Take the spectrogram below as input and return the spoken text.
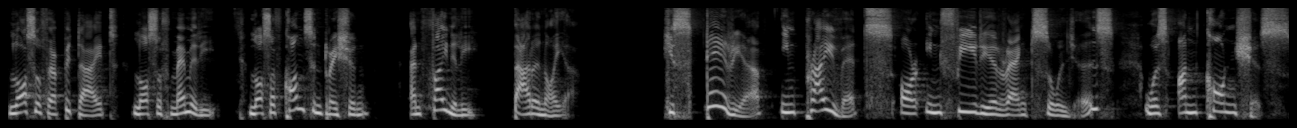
loss of appetite, loss of memory, loss of concentration, and finally, paranoia. Hysteria in privates or inferior ranked soldiers was unconscious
